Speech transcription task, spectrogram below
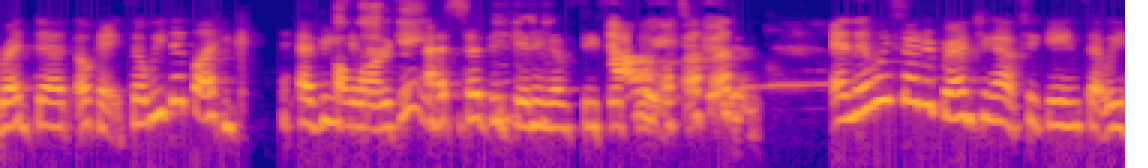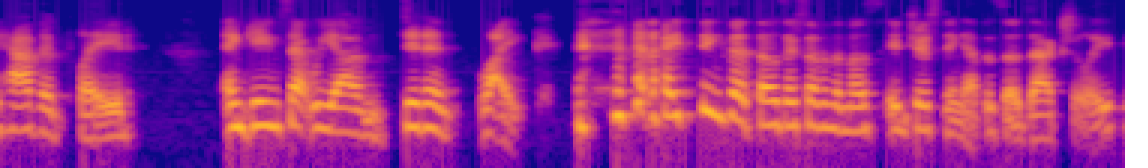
Red Dead. Okay, so we did like heavy A lot of games. at the beginning of season yeah, we one. and then we started branching out to games that we haven't played and games that we um didn't like. and I think that those are some of the most interesting episodes actually,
